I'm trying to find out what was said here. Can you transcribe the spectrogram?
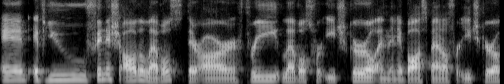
And if you finish all the levels, there are three levels for each girl and then a boss battle for each girl.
